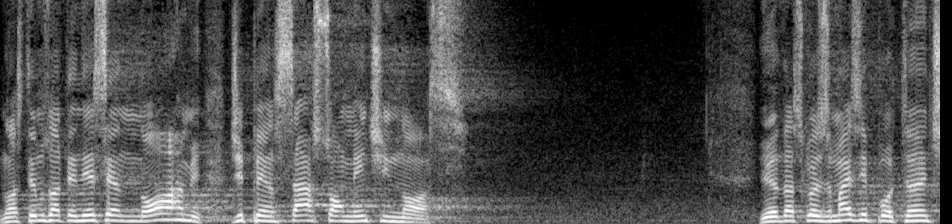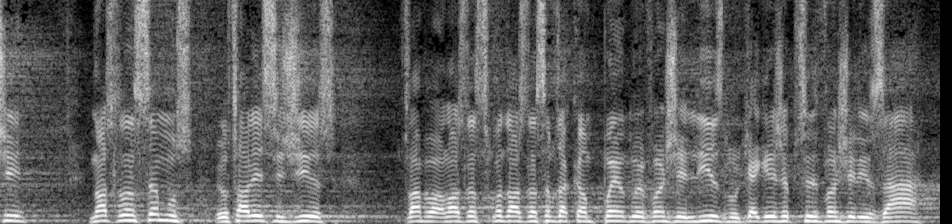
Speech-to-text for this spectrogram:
Nós temos uma tendência enorme de pensar somente em nós. E uma das coisas mais importantes, nós lançamos, eu falei esses dias, nós, quando nós lançamos a campanha do evangelismo, que a igreja precisa evangelizar,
